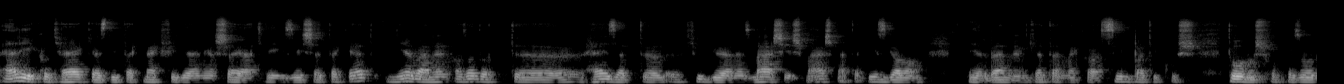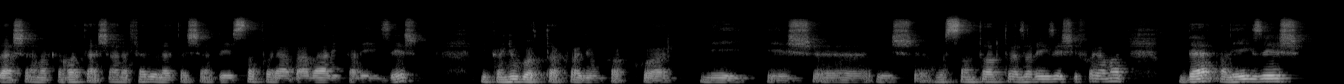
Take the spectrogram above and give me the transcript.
Elég, hogyha elkezditek megfigyelni a saját légzéseteket. Nyilván az adott helyzettől függően ez más és más, mert a izgalom ér bennünket, ennek a szimpatikus tónusfokozódásának a hatására felületesebb és szaporábbá válik a légzés. Mikor nyugodtak vagyunk, akkor mély és, és hosszantartó ez a légzési folyamat, de a légzés,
